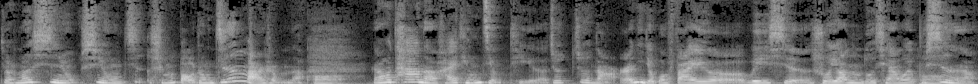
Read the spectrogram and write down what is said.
叫什么信用信用金什么保证金吧什么的。啊然后他呢还挺警惕的，就就哪儿啊？你就给我发一个微信说要那么多钱，我也不信啊。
